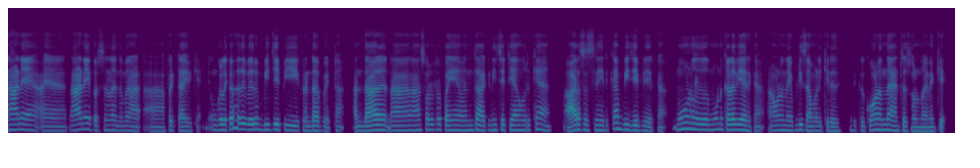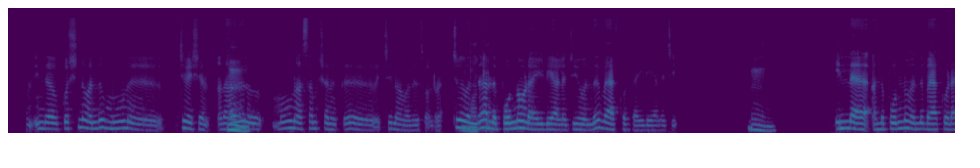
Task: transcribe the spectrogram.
நானே அ நானே பெர்சனலா இந்த மாரி அ அஃபெக்ட் ஆயிருக்கேன். உங்களுக்காவது வெறும் பிஜேபி ஃப்ரெண்டா போயிட்டான். அந்த ஆள் நான் நான் சொல்ற பையன் வந்து அக்னி செட்டியாவும் இருக்கான், ஆர்எஸ்எஸ்லயும் இருக்கான், பிஜேபிலயும் இருக்கான். 3 3 கலவையா இருக்கான். அவன நான் எப்படி சமாளிக்கிறது? இதுக்கு கோணம் தான் ஆன்சர் சொல்லணும் எனக்கே. இந்த கொஸ்டின வந்து 3 சிச்சுவேஷன் அதாவது ம். 3 அசம்ப்ஷனுக்கு வச்சு நான் பதில் சொல்றேன். ம். வந்து ஓகே. அந்த பொண்ணோட ஐடியாலஜி வந்து பேக்வர்ட் ஐடியாலஜி. ம். இல்ல அந்த பொண்ணு வந்து பேக்வர்டா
